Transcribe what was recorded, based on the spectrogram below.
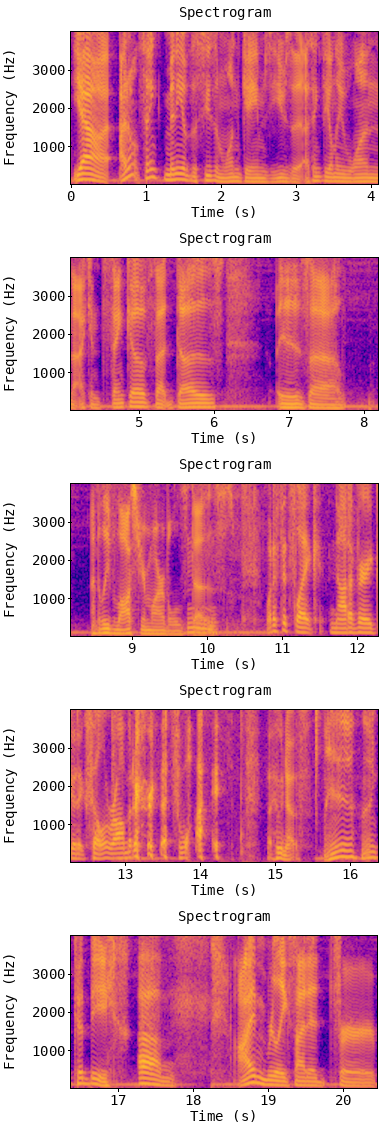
yeah, I don't think many of the season one games use it. I think the only one that I can think of that does is, uh, I believe, Lost Your Marbles hmm. does. Mm. What if it's like not a very good accelerometer? That's why. But who knows? Yeah, it could be. Um, I'm really excited for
